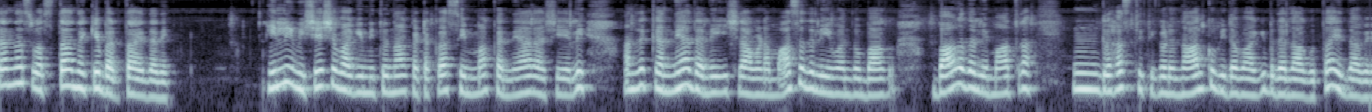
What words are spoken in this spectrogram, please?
ತನ್ನ ಸ್ವಸ್ಥಾನಕ್ಕೆ ಬರ್ತಾ ಇದ್ದಾನೆ. ಇಲ್ಲಿ ವಿಶೇಷವಾಗಿ ಮಿಥುನ, ಕಟಕ, ಸಿಂಹ, ಕನ್ಯಾ ರಾಶಿಯಲ್ಲಿ, ಅಂದರೆ ಕನ್ಯಾದಲ್ಲಿ ಈ ಶ್ರಾವಣ ಮಾಸದಲ್ಲಿ ಈ ಒಂದು ಭಾಗ, ಭಾಗದಲ್ಲಿ ಮಾತ್ರ ಗ್ರಹ ಸ್ಥಿತಿಗಳು ನಾಲ್ಕು ವಿಧವಾಗಿ ಬದಲಾಗುತ್ತಾ ಇದ್ದಾವೆ.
